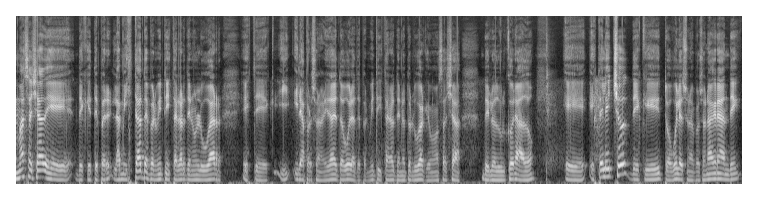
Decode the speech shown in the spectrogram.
más allá de, de que te per- la amistad te permite instalarte en un lugar este, y, y la personalidad de tu abuela te permite instalarte en otro lugar que va más allá de lo edulcorado, eh, está el hecho de que tu abuela es una persona grande,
